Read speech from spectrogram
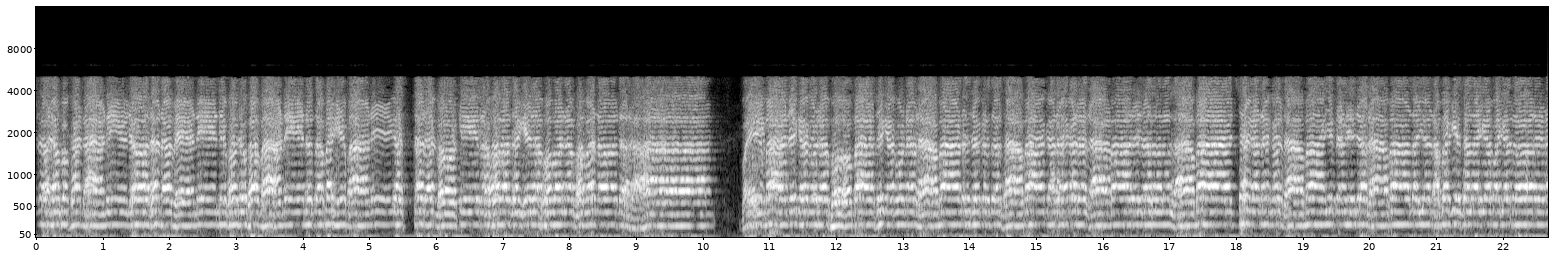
स्वरमुखदाणे जोधनभेणे निभुभवाणे नुतमहिमाणे गस्तरकोटीरभवदखिल भुवन भवनोदरः వైమానికగుణభూమాధికగుణరామానుజకృతధామాగరగరధామారిదలలామాక్షగనగధామాయత నిజరామాలయ నభగిసలయ మయతోరణ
